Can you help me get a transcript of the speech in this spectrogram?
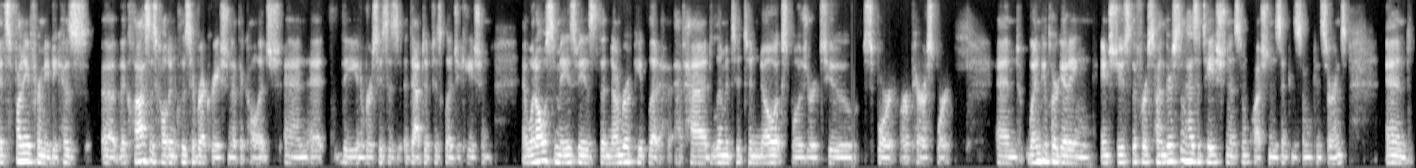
It's funny for me because uh, the class is called Inclusive Recreation at the college, and at the university is Adaptive Physical Education. And what always amazed me is the number of people that have had limited to no exposure to sport or parasport. And when people are getting introduced the first time, there's some hesitation and some questions and some concerns. And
